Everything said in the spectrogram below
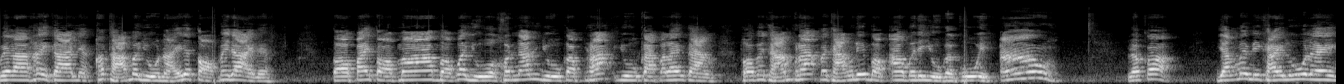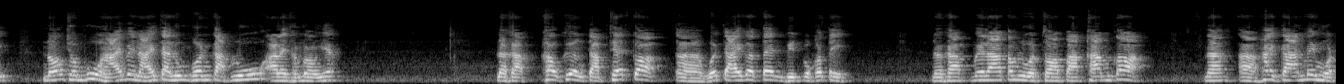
เวลาให้การเนี่ยเขาถามว่าอยู่ไหนเนี่ยตอบไม่ได้เลย ต่อไปตอบมาบอกว่าอยู่กับคนนั้นอยู่กับพระอยู่กับอะไรต่างพอไปถามพระไปถามคนนี้บอกเอาไม่ได้อยู่กับกูอีกอ้าวแล้วก็ยังไม่มีใครรู้เลย น้องชมพู่หายไปไหน แต่ลุงพลกลับรู้อะไรทำนองเนี้ยนะครับ เข้าเครื่องจับเท็จก็หัวใจก็เต้นผิดปกตินะครับ เวลาตำรวจสอบปากคำก็นะให้การไม่หมด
